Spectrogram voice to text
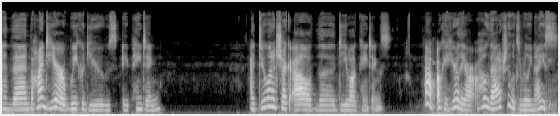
And then behind here, we could use a painting. I do want to check out the debug paintings. Oh, okay, here they are. Oh, that actually looks really nice.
